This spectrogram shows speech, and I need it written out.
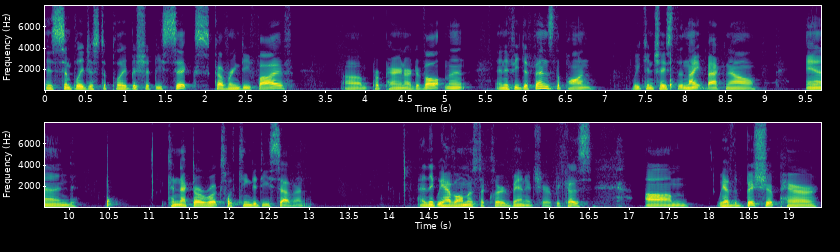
is simply just to play bishop e6, covering d5, um, preparing our development. And if he defends the pawn, we can chase the knight back now and connect our rooks with king to d7. I think we have almost a clear advantage here because um, we have the bishop pair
